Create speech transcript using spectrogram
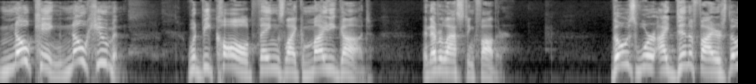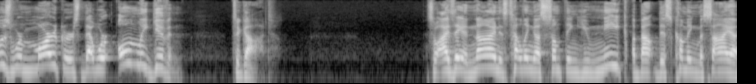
no king, no human would be called things like mighty God and everlasting Father. Those were identifiers, those were markers that were only given to God. So Isaiah 9 is telling us something unique about this coming Messiah,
